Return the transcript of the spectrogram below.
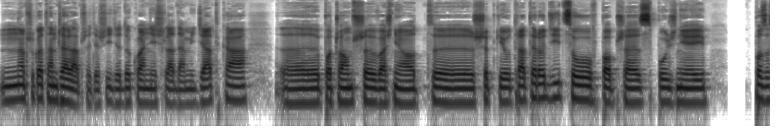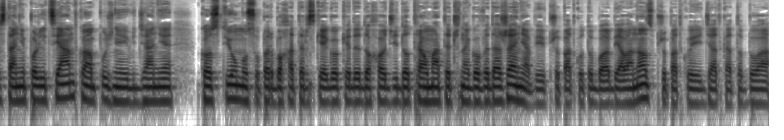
Na przykład Angela przecież idzie dokładnie śladami dziadka, począwszy właśnie od yy, szybkiej utraty rodziców, poprzez później pozostanie policjantką, a później widzianie kostiumu superbohaterskiego, kiedy dochodzi do traumatycznego wydarzenia. W jej przypadku to była Biała Noc, w przypadku jej dziadka to była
